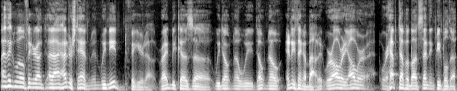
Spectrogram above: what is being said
I think we'll figure out. And I understand, and we need to figure it out, right? Because uh, we don't know we don't know anything about it. We're already all we're we're hepped up about sending people to.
